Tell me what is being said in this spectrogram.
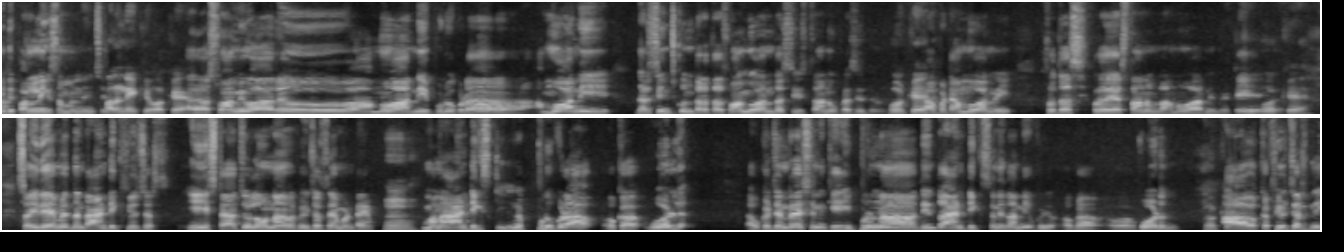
ఇది పళనికి సంబంధించి పళనికి ఓకే. స్వామివారు అమ్మవారిని ఎప్పుడు కూడా అమ్మవారిని దర్శించుకున్న తర్వాత స్వామివారిని దర్శిస్తాను ప్రసిద్ధి. ఓకే. కాబట్టి అమ్మవారిని హృదయ హృదయ స్థానంలో అమ్మవారిని పెట్టి ఓకే. సో ఇది ఏమైందంటే యాంటిక్ ఫ్యూచర్స్ ఈ స్టాచ్యూలో ఉన్న ఫీచర్స్ ఏమంటే మన యాంటిక్స్కి ఎప్పుడు కూడా ఒక ఓల్డ్ ఒక జనరేషన్కి ఇప్పుడున్న దీంతో యాంటిక్స్ అనే దాన్ని ఒక- ఒక వర్డ్ ఉంది. ఆ యొక్క ఫ్యూచర్స్ని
